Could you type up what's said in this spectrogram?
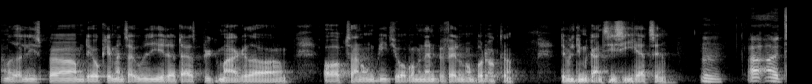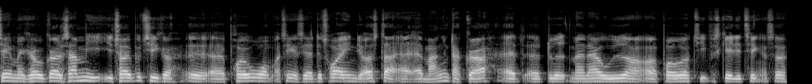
og lige spørge, om det er okay, man tager ud i et af deres byggemarkeder og, og optager nogle videoer, hvor man anbefaler nogle produkter. Det vil de med garanti sige ja til. Mm. Og, og tænker, man kan jo gøre det samme i, i tøjbutikker, øh, prøverum og ting, og det tror jeg egentlig også, der er, er mange, der gør, at, at du ved, man er ude og, og prøver 10 forskellige ting, og så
